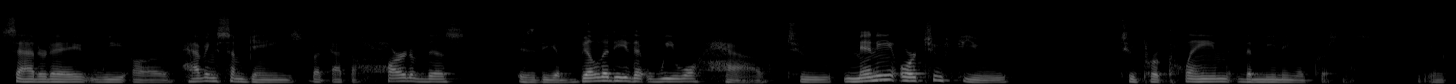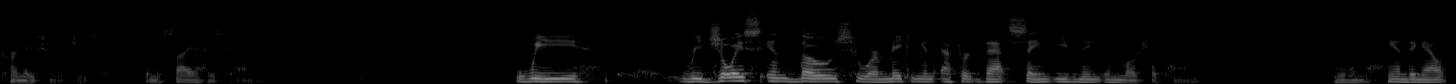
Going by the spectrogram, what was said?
Saturday, we are having some games, but at the heart of this is the ability that we will have to many or to few to proclaim the meaning of Christmas, the incarnation of Jesus. The Messiah has come. We rejoice in those who are making an effort that same evening in Marshalltown and handing out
